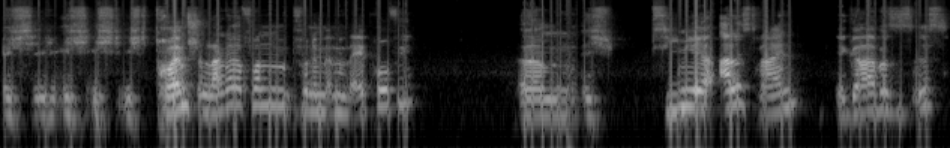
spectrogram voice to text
ich ich, ich, ich träume schon lange von, von einem MMA-Profi. Ähm, ich ziehe mir alles rein, egal was es ist.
